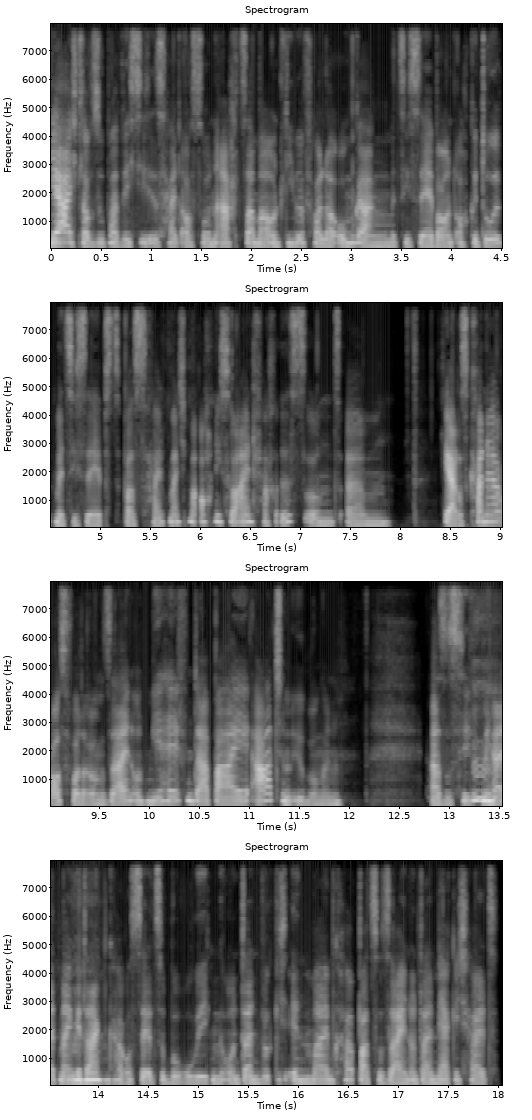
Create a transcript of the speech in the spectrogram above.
Ja, ich glaube, super wichtig ist halt auch so ein achtsamer und liebevoller Umgang mit sich selber und auch Geduld mit sich selbst, was halt manchmal auch nicht so einfach ist. Und ähm, ja, das kann eine Herausforderung sein. Und mir helfen dabei Atemübungen. Also es hilft mm, mir halt, mein mm Gedankenkarussell zu beruhigen und dann wirklich in meinem Körper zu sein. Und dann merke ich halt,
